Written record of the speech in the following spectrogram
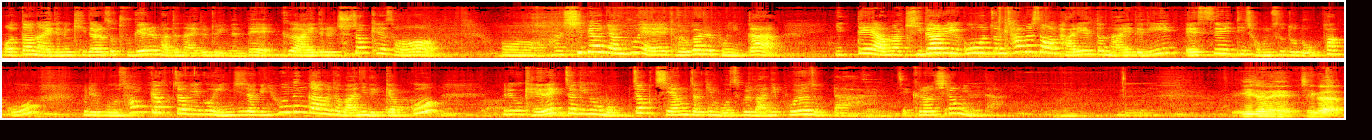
어떤 아이들은 기다려서 두 개를 받은 아이들도 있는데 그 아이들을 추적해서 어, 한 10여 년 후에 결과를 보니까 이때 아마 기다리고 좀 참을성을 발휘했던 아이들이 SAT 점수도 높았고 그리고 성격적이고 인지적인 효능감을 더 많이 느꼈고 그리고 계획적이고 목적 지향적인 모습을 많이 보여줬다. 이제 그런 실험입니다. 예전에 제가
